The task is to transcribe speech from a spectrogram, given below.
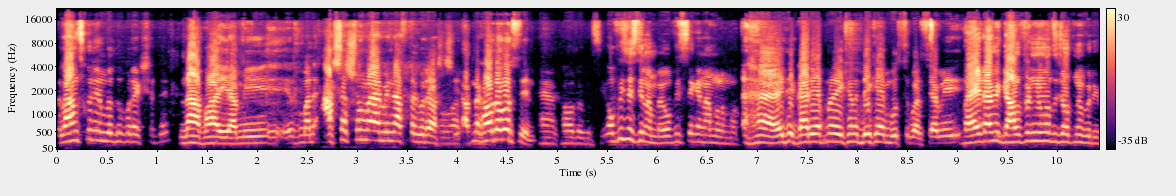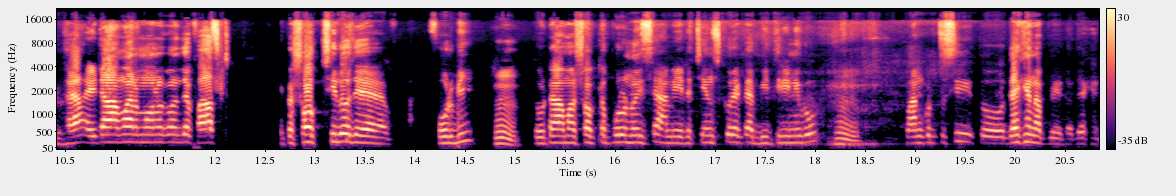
লাঞ্চ করি আমরা দুপুর একসাথে? না ভাই আমি মানে আসার সময় আমি নাস্তা করে আসছি। আপনি খাওয়া দাওয়া করছেন? হ্যাঁ খাওয়া দাওয়া করছি। অফিসে ছিলাম ভাই অফিস থেকে নামলাম হ্যাঁ এই যে গাড়ি আপনার এখানে দেখে আমি বুঝতে পারছি। আমি ভাই এটা আমি গার্লফ্রেন্ডের মতো যত্ন করি ভাইয়া। এটা আমার মনে করেন যে ফার্স্ট একটা শখ ছিল যে করবি তো ওটা আমার শখটা পূরণ হয়েছে আমি এটা চেঞ্জ করে একটা বি থ্রি নিবো। প্ল্যান করতেছি তো দেখেন আপনি এটা দেখেন।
